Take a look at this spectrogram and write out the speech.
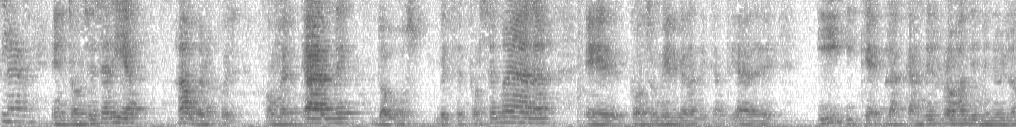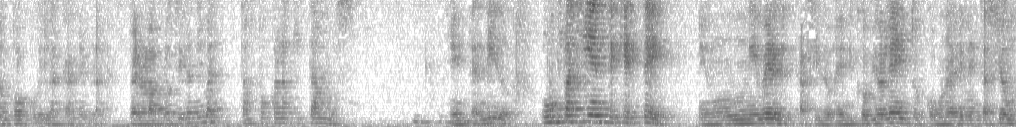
Claro. Entonces sería, ah, bueno, pues comer carne dos veces por semana, eh, consumir grandes cantidades de, y, y, que las carnes rojas disminuirla un poco y la carne blanca. Pero la proteína animal tampoco la quitamos. ¿Entendido? Un paciente que esté en un nivel acidogénico violento, con una alimentación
